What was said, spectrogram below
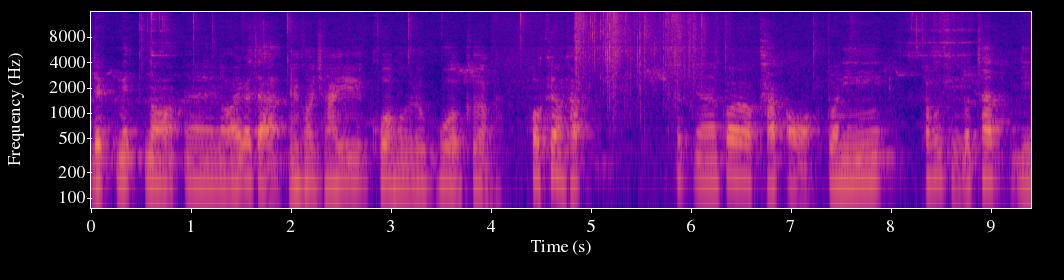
เล็กเม็ดน้อยเอ่อน้อยก็จะนี่เขาใช้คั่วมือหรือคั่วเครื่องอะพวกเครื่องครับก็เอ่อก็คัดออกตัวนี้ถ้าพูดถึงรสชาติดี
